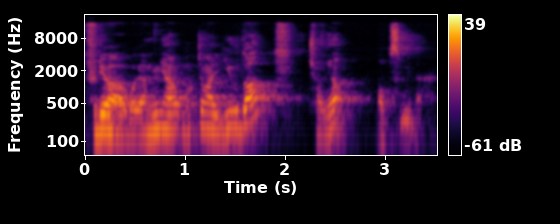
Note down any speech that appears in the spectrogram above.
두려워하고 염려하고 걱정할 이유도 전혀 없습니다.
